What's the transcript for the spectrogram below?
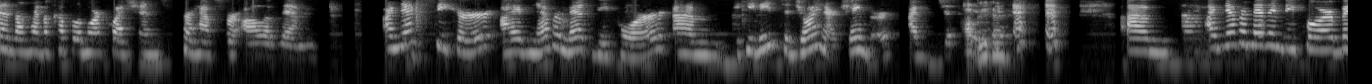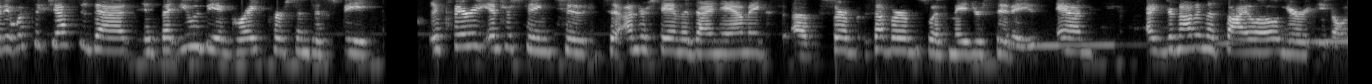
end, I'll have a couple of more questions, perhaps for all of them. Our next speaker, I've never met before. Um, he needs to join our chamber. I'm just. Kidding. I'll be there. Um, I've never met him before, but it was suggested that that you would be a great person to speak. It's very interesting to to understand the dynamics of sub suburbs with major cities, and uh, you're not in a silo. You're you know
